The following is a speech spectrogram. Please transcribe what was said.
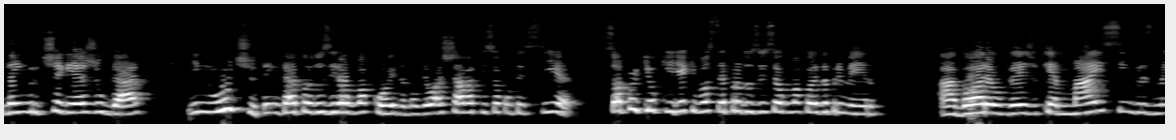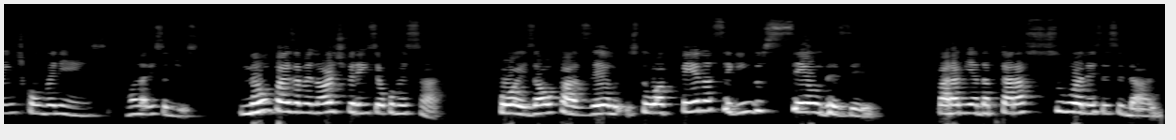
Lembro que cheguei a julgar inútil tentar produzir alguma coisa, mas eu achava que isso acontecia só porque eu queria que você produzisse alguma coisa primeiro. Agora eu vejo que é mais simplesmente conveniência. O analista diz: não faz a menor diferença eu começar pois ao fazê-lo estou apenas seguindo seu desejo, para me adaptar à sua necessidade.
